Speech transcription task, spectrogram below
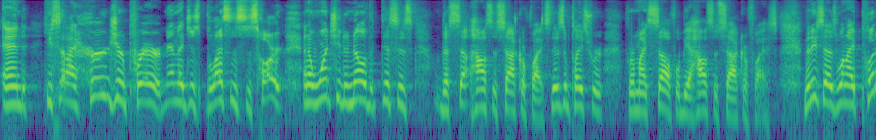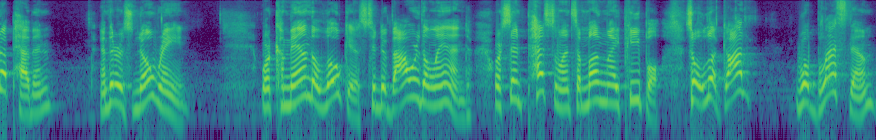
And he said, I heard your prayer. Man, that just blesses his heart. And I want you to know that this is the house of sacrifice. This is a place for, for myself, will be a house of sacrifice. And then he says, When I put up heaven and there is no rain, or command the locusts to devour the land, or send pestilence among my people. So look, God will bless them,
